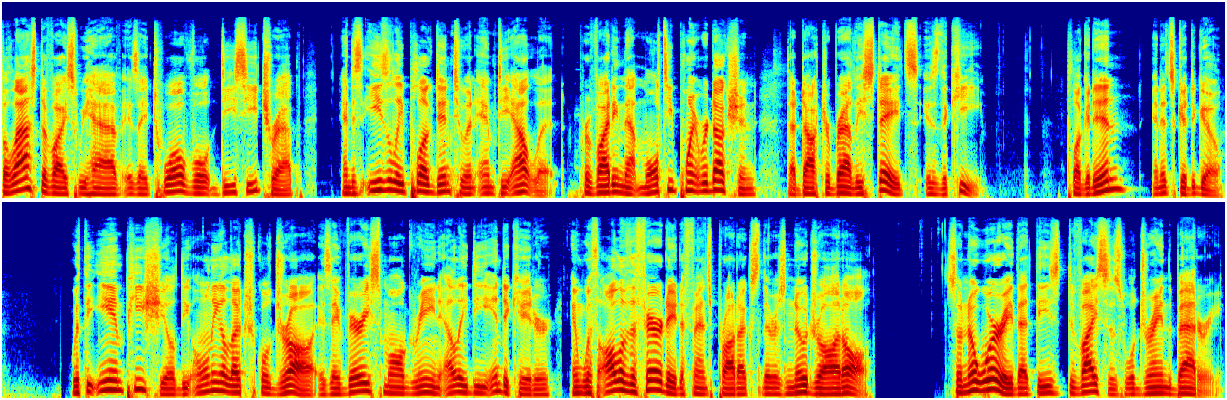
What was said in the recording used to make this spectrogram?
The last device we have is a 12 volt DC trap and is easily plugged into an empty outlet providing that multi-point reduction that Dr. Bradley states is the key. Plug it in, and it's good to go. With the EMP shield, the only electrical draw is a very small green LED indicator, and with all of the Faraday Defense products, there is no draw at all. So no worry that these devices will drain the battery.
